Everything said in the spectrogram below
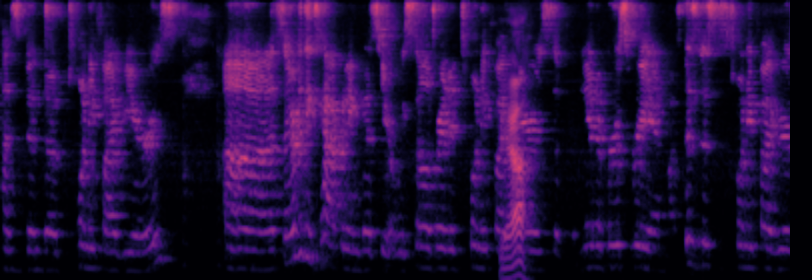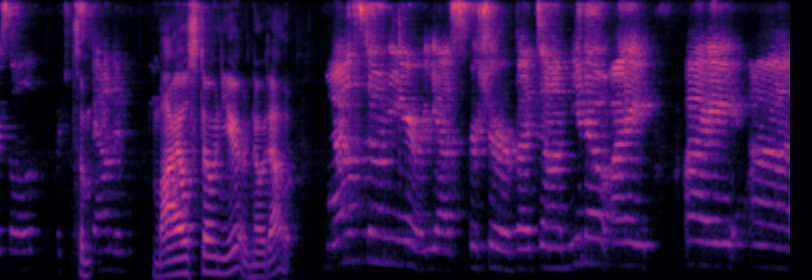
husband of 25 years. Uh, so everything's happening this year. We celebrated 25 yeah. years of the anniversary, and my business is 25 years old, which was founded. Milestone year, no doubt. Milestone year, yes, for sure. But um, you know, I I uh,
